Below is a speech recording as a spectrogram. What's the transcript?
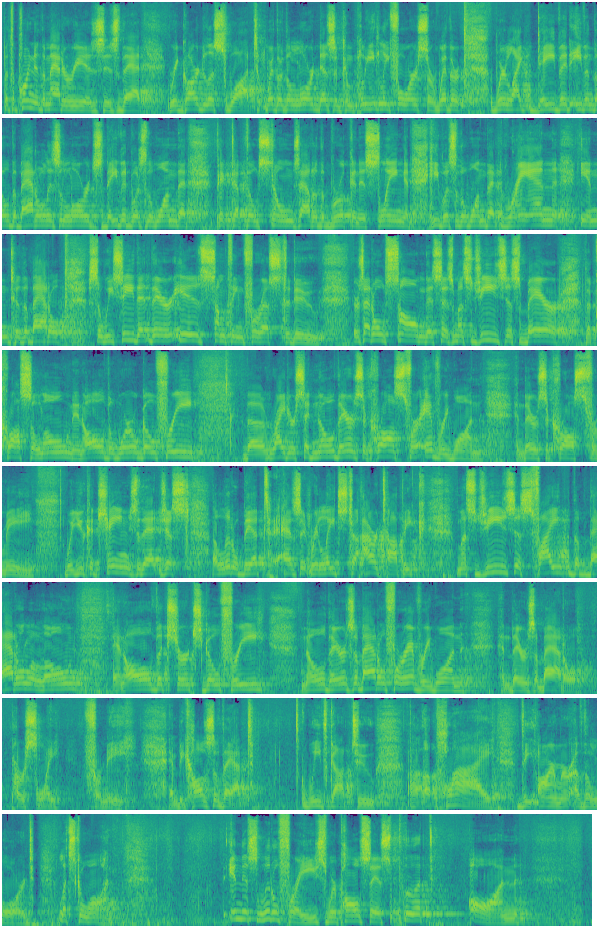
But the point of the matter is, is that regardless what, whether the Lord does it completely for us or whether we're like David, even though the battle is the Lord's, David was the one that picked up those stones out of the brook in his sling, and he was the one that ran into the battle. So we see that there is something for us to do. There's that old song that says, Must Jesus bear the cross alone and all the world go free? The writer said, No, there's a cross for everyone, and there's a cross for me. Well, you could change that just a little bit as it relates to our topic. Must Jesus fight the battle alone and all the church go free? No, there's a battle for everyone, and there's a battle personally for me. And because of that, we've got to uh, apply the armor of the Lord. Let's go on. In this little phrase where Paul says, put on,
